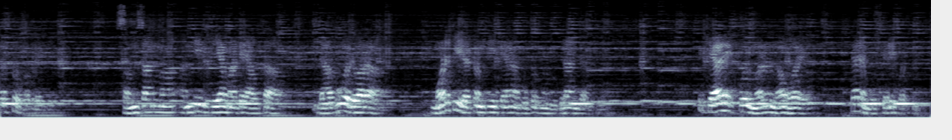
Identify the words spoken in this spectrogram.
રસ્તો પકડે છે. શમશાનમાં અંતિમ ક્રિયા માટે આવતા ડાબુઓ દ્વારા મળતી રકમથી તેના કુટુંબનું ગુજરાન ચાલતું ક્યારેક કોઈ મરણ ન હોય, ત્યારે મુશ્કેલી પડતી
